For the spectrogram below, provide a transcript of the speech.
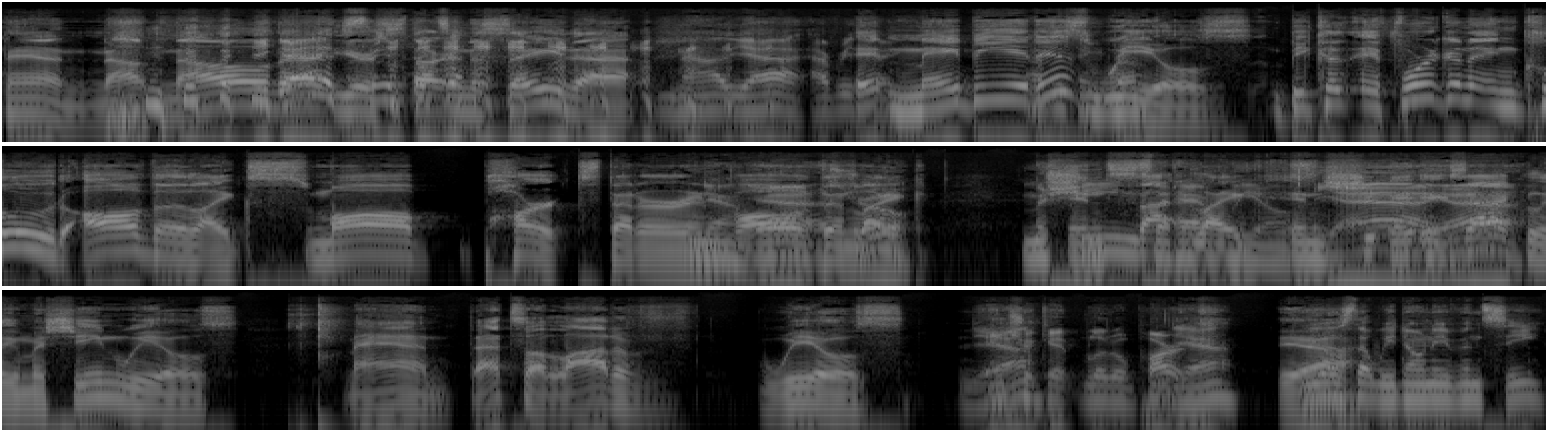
man now now that you're starting to say that. Now, yeah, everything. It maybe it is Everything, bro. wheels because if we're gonna include all the like small parts that are involved Yeah, in true. like Machines that have like wheels. in Yeah, yeah. exactly machine wheels. Man, that's a lot of wheels, yeah. Intricate little parts. Yeah. Yeah. Wheels that we don't even see.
